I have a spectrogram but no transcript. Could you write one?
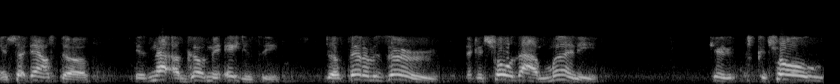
and shut down stuff is not a government agency. The Federal Reserve that controls our money can control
